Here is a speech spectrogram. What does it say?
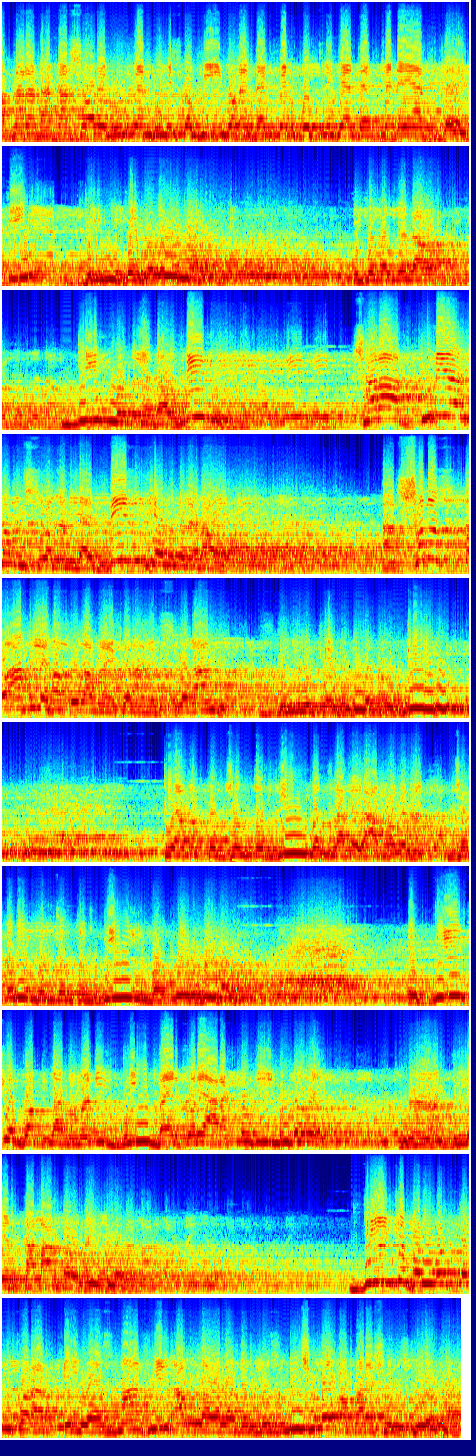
আপনারা ঢাকার শহরে ঘুরবেন, বিভিন্ন বিল বলে দেখবেন, পত্রিকায় দেখবেন দেয়। কি? দিনকে বদলে দাও। দিকে বদলে দাও। দিন বদলে দাও। দিন! সারা দুনিয়ার মানুষ স্লোগান দেয়, দিনকে বদলে দাও। আর সমস্ত আহলে হক ওলামায়ে কেরামের স্লোগান, দিনকে বদলে দাও। দিন! পর্যন্ত দিন বদলালে লাভ হবে না, যতদিন পর্যন্ত দিন বদলানো না হবে। এই দিলকে বদলানো মানে দিল বের করে আর একটা দিল ঢুকাবে। না, দিলের কালার পাল্টাইতে হবে। দিলকে পরিবর্তন করার এই ওয়াজ মাহফিল আল্লাহওয়ালাদের মজলিস হলো অপারেশন থিয়েটার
